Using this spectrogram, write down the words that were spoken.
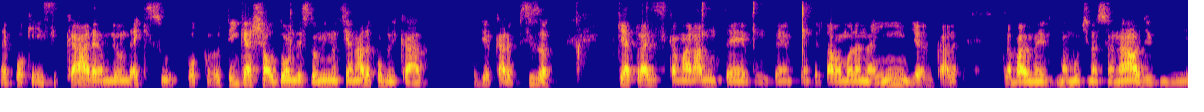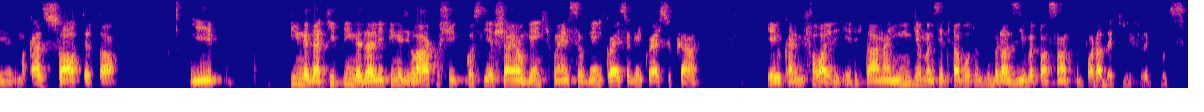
Aí, pô, quem é esse cara? Onde é que isso... Pô, eu tenho que achar o dono desse domínio, não tinha nada publicado. Eu disse, cara, precisa fiquei atrás desse camarada um tempo, um tempo, ele estava morando na Índia, era um cara trabalha numa multinacional, de, uma casa de software e tal, e pinga daqui, pinga dali, pinga de lá, consegui achar em alguém que conhece alguém, conhece alguém, conhece o cara. E aí o cara me falou, ele, ele tá na Índia, mas ele tá voltando pro Brasil, vai passar uma temporada aqui. Eu falei, putz,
